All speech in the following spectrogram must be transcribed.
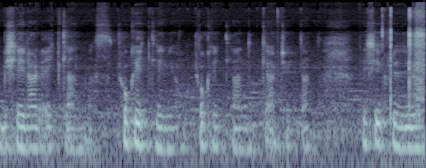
bir şeyler eklenmez. Çok ekleniyor. Çok eklendik gerçekten. Teşekkür ediyorum.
